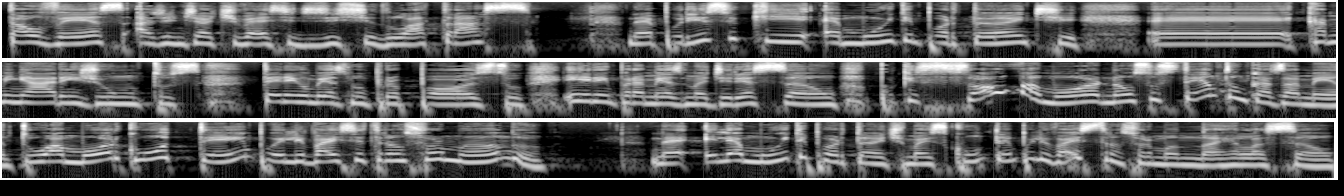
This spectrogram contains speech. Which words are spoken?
talvez a gente já tivesse desistido lá atrás. Né? Por isso que é muito importante é, caminharem juntos, terem o mesmo propósito, irem para a mesma direção, porque só o amor não sustenta um casamento. O amor, com o tempo, ele vai se transformando né? Ele é muito importante, mas com o tempo ele vai se transformando na relação,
